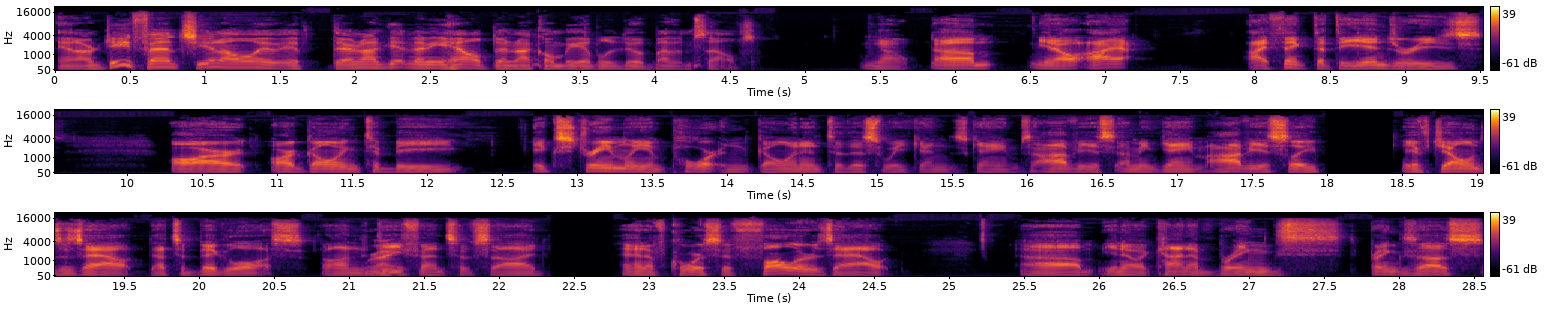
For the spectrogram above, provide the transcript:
And our defense, you know, if, if they're not getting any help, they're not going to be able to do it by themselves. No, um, you know, I I think that the injuries are are going to be extremely important going into this weekend's games. Obvious, I mean, game. Obviously, if Jones is out, that's a big loss on the right. defensive side, and of course, if Fuller's out, um, you know, it kind of brings brings us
